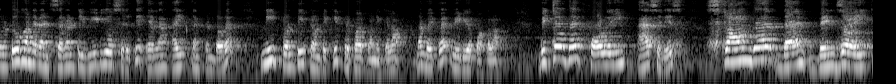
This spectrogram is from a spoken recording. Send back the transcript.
ஒரு two hundred and seventy videos இருக்கு. எல்லாம் ஹை கண்டென்ட்டோட நீட் டுவெண்ட்டி டுவெண்ட்டிக்கு ப்ரிப்பேர் பண்ணிக்கலாம். நம்ம இப்போ வீடியோ பார்க்கலாம். Which of the following acid is stronger than benzoic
